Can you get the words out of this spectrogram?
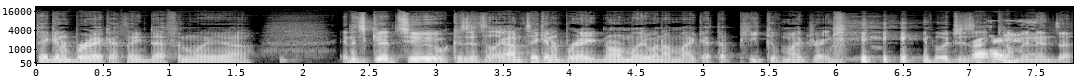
taking a break, I think definitely. Uh, and it's good too because it's like I'm taking a break normally when I'm like at the peak of my drinking, which is like coming into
